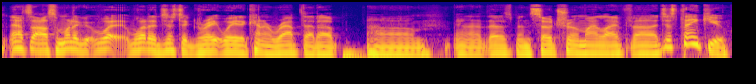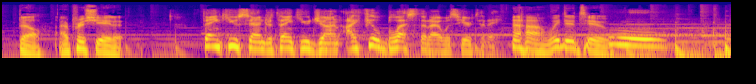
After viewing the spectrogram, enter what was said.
That's awesome. What a what what a just a great way to kind of wrap that up. Um, and uh, that has been so true in my life. Uh, just thank you, Bill. I appreciate it. Thank you, Sandra. Thank you, John. I feel blessed that I was here today. we do too. Mm.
